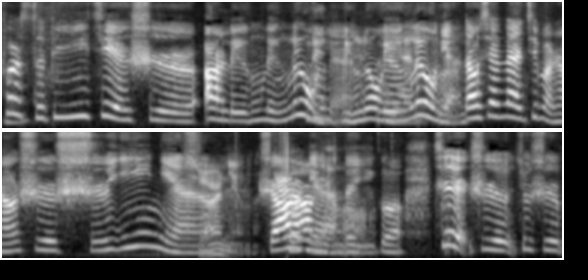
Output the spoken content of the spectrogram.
First 第一届是二零零六年，06年零六年到现在基本上是十一年，十二年。十二12年的一个，其实也是就是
